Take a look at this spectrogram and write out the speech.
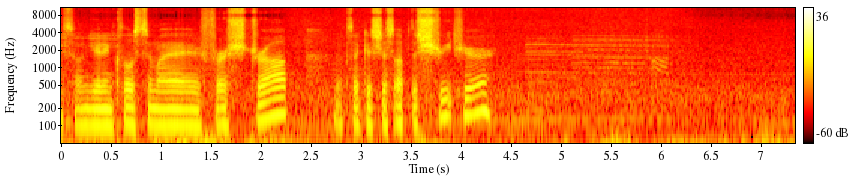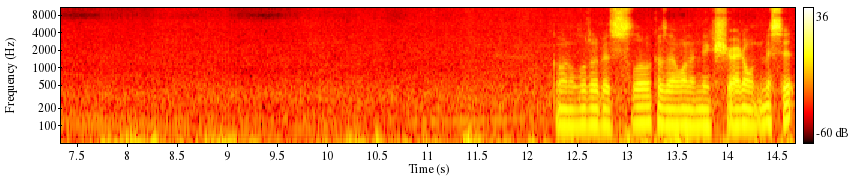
So I'm getting close to my first drop. Looks like it's just up the street here. Going a little bit slow because I want to make sure I don't miss it.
